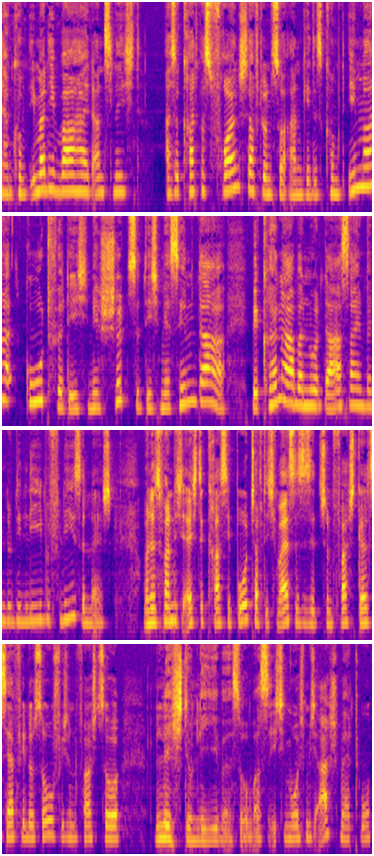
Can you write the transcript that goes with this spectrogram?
dann kommt immer die Wahrheit ans Licht. Also gerade was Freundschaft und so angeht, es kommt immer gut für dich. Wir schützen dich, wir sind da. Wir können aber nur da sein, wenn du die Liebe fließen lässt. Und das fand ich echt eine krasse Botschaft. Ich weiß, es ist jetzt schon fast gell, sehr philosophisch und fast so Licht und Liebe, so was ich, wo ich mich auch schwer tue.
